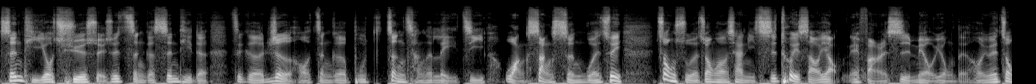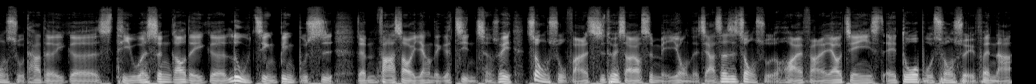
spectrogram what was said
身体又缺水，所以整个身体的这个热哈，整个不正常的累积往上升温，所以中暑的状况下，你吃退烧药那反而是没有用的哈，因为中暑它的一个体温升高的一个路径，并不是跟发烧一样的一个进程，所以中暑反而吃退烧药是没用的。假设是中暑的话，反而要建议诶多补充水分啊，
